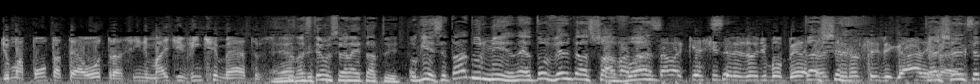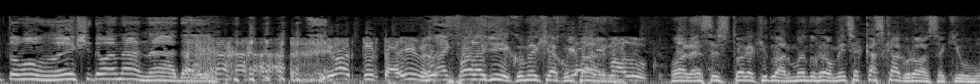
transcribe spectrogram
de uma ponta até a outra, assim, de mais de 20 metros. É, nós temos isso aí lá em Tatuí. Ô Gui, você tava dormindo, né? Eu tô vendo pela sua Tava, voz. tava aqui assistindo Cê- televisão de bobeira, tá tava achando- esperando vocês ligarem, Tá achando velho. que você tomou um lanche e deu uma nanada aí. e o Arthur tá aí, velho? Fala, Gui, como é que é, E aí, compadre? maluco? Olha, essa história aqui do Armando realmente é casca grossa aqui, o,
